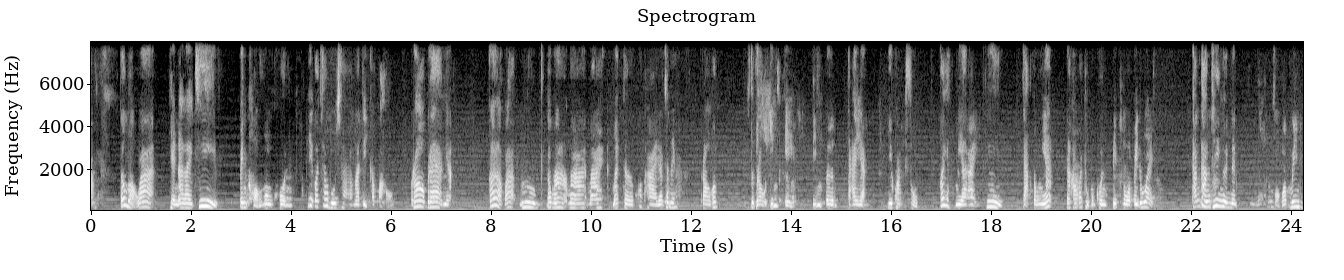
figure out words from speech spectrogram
มต้องบอกว่าเห็นอะไรที่เป็นของมงคล พี่ก็เช่าบูชามาติดกระเป๋า รอบแรกเนี่ย ก็แบบว่า อืมเรามามามามาเจอพ่อพายแล้วใช่ไหมคะเราก็รู้สึกเราอิ่มเอมอิ่มเอิมใจอะ มีความสุขก็อยากมีอะไรที่จากตรงเนี้ยนะคะวัตถุมงคลติดตัวไปด้วย ทั้งทั้งๆที่เงินเนี่ยต้องบอกว่าไม่มี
